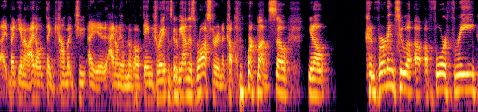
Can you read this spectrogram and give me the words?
I, but you know, I don't think how much you, I, I don't even know if Danny Trevathan is going to be on this roster in a couple more months. So, you know, converting to a, a four three,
